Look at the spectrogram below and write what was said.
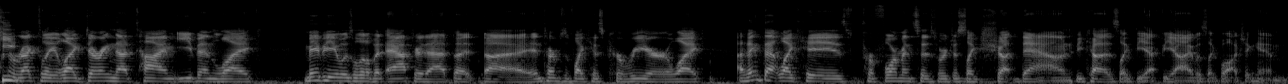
he correctly, like during that time, even like maybe it was a little bit after that, but uh, in terms of like his career, like I think that like his performances were just like shut down because like the FBI was like watching him,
